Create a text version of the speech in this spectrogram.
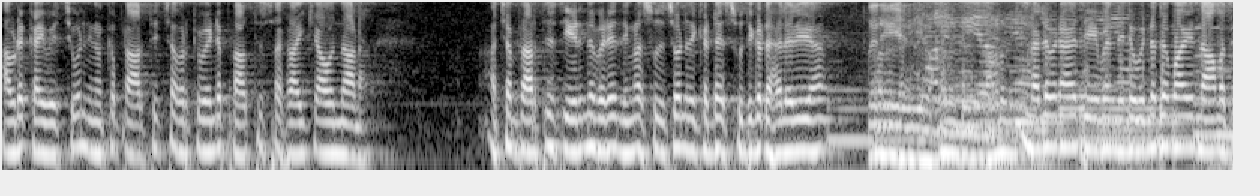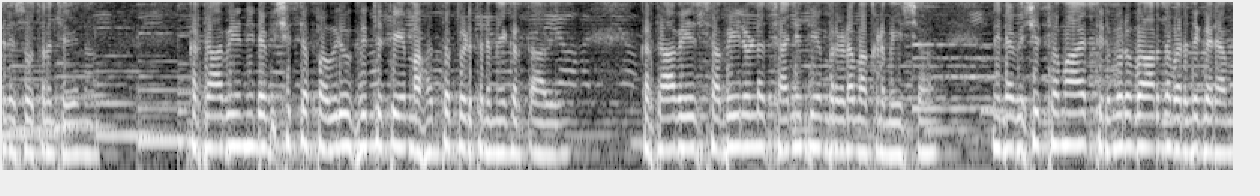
അവിടെ കൈവച്ചുകൊണ്ട് നിങ്ങൾക്ക് പ്രാർത്ഥിച്ച് അവർക്ക് വേണ്ടി പ്രാർത്ഥിച്ച് സഹായിക്കാവുന്നതാണ്. അച്ഛൻ പ്രാർത്ഥിച്ച് തീരുന്നവരെ നിങ്ങളെ സ്തുതിച്ചുകൊണ്ട് നിൽക്കട്ടെ. സ്തുതിക്കട്ടെ. ഹലരിയ നല്ലവനായ ദൈവം നിന്റെ ഉന്നതമായ നാമത്തിന് സ്തോത്രം ചെയ്യുന്നു. കർത്താവെ നിന്റെ വിശുദ്ധ പൗരോഹിത്യത്തെ മഹത്വപ്പെടുത്തണമേ കർത്താവെ. കർത്താവെ സഭയിലുള്ള സാന്നിധ്യം പ്രകടമാക്കണമേ ഈശോ. നിന്റെ വിശുദ്ധമായ തിരുമുറുപാർന്ന വലതുകരം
